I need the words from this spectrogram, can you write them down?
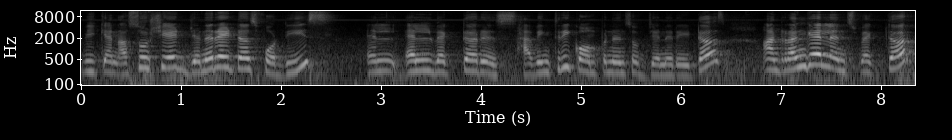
We can associate generators for these L, L vector is having 3 components of generators and Runge-Lenz vector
